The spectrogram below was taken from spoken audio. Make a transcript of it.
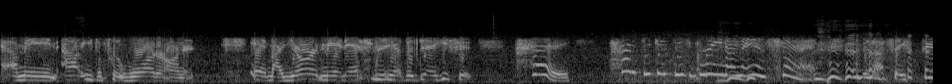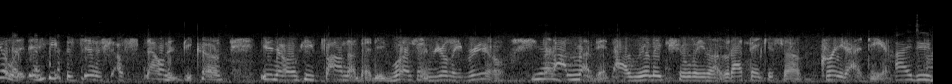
I mean, I'll even put water on it. And my yard man asked me the other day, he said, hey, how did you get this green on the inside? and I say, feel it. And he was just astounded because, you know, he found out that it wasn't really real. But I love it. I really, truly love it. I think it's a great idea. I do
